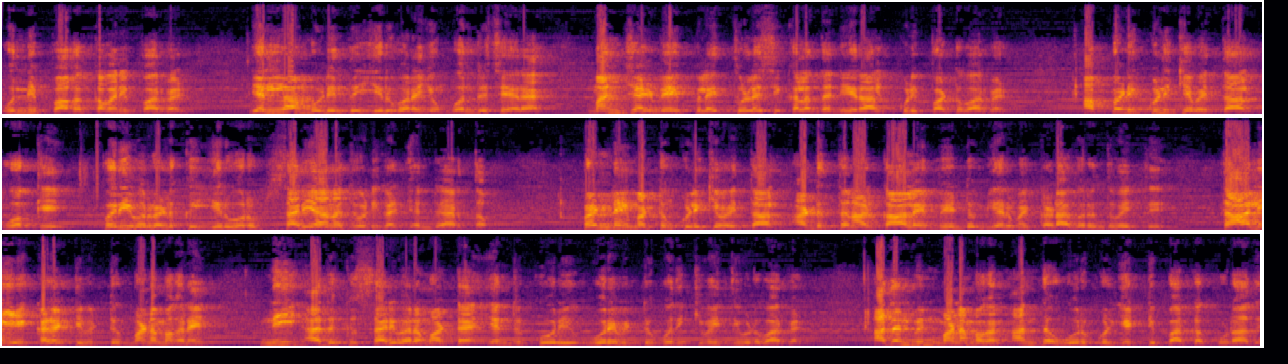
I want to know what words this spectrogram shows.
உன்னிப்பாக கவனிப்பார்கள். எல்லாம் முடிந்து இருவரையும் ஒன்று சேர மஞ்சள் வேப்பிலை துளசி கலந்த நீரால் குளிப்பாட்டுவார்கள். அப்படி குளிக்க வைத்தால் ஓகே. பெரியவர்களுக்கு இருவரும் சரியான ஜோடிகள் என்று அர்த்தம். பெண்ணை மட்டும் குளிக்க வைத்தால் அடுத்த நாள் காலை மீண்டும் எருமைக்கடா விருந்து வைத்து தாலியை கழட்டிவிட்டு மணமகனை நீ அதுக்கு சரிவர மாட்ட என்று கூறி ஊரை விட்டு ஒதுக்கி வைத்து விடுவார்கள். அதன்பின் மணமகன் அந்த ஊருக்குள் எட்டி பார்க்க கூடாது.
